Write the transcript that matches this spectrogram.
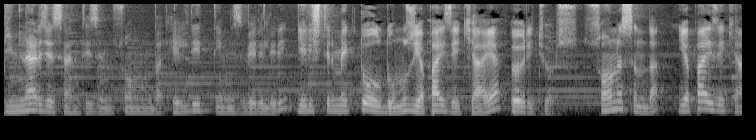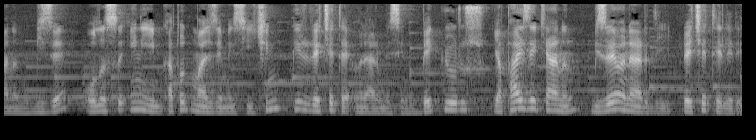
binlerce sentezin sonunda elde ettiğimiz verileri geliştirmekte olduğumuz yapay zekaya öğretiyoruz. Sonrasında yapay zekanın bize olası en iyi katot malzemesi için bir reçete önermesini bekliyoruz. Yapay zekanın bize önerdiği reçeteleri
